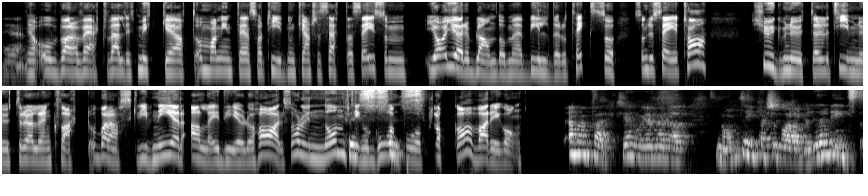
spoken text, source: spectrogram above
Eh. Ja, och bara värt väldigt mycket att om man inte ens har tid att kanske sätta sig som jag gör ibland då med bilder och text så som du säger ta 20 minuter eller 10 minuter eller en kvart och bara skriv ner alla idéer du har så har du någonting Precis. att gå på och plocka av varje gång. Ja men verkligen och jag menar någonting kanske bara blir en Insta,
